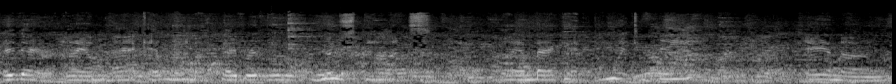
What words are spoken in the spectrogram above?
Hey there, I am back at one of my favorite little news spots. I am back at Point B, and um,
